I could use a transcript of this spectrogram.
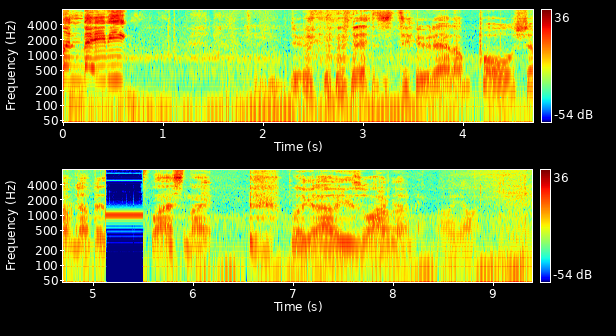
on baby. Dude, this dude had a pole shoved up his last night. Look at how he's walking. what are we doing?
